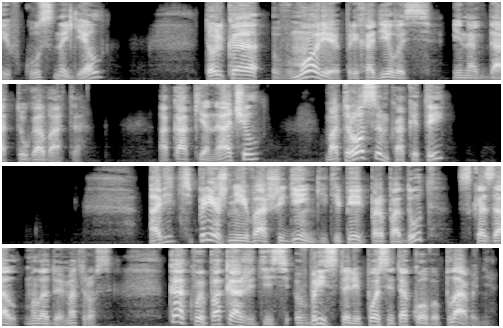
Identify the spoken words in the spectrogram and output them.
и вкусно ел. Только в море приходилось иногда туговато. А как я начал? Матросом, как и ты. А ведь прежние ваши деньги теперь пропадут, сказал молодой матрос. Как вы покажетесь в Бристоле после такого плавания?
